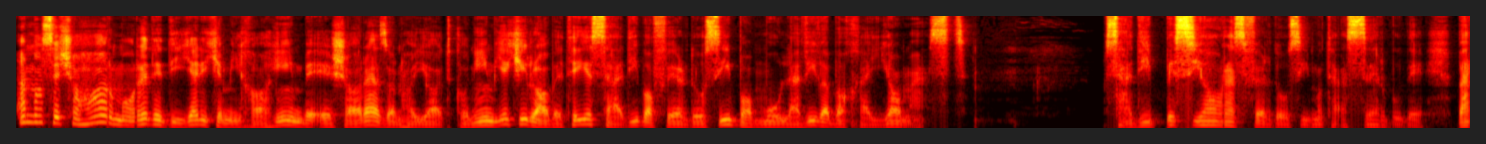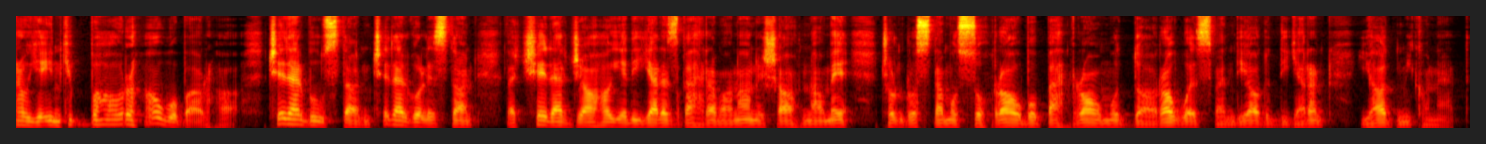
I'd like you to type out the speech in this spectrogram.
اما سه چهار مورد دیگری که می‌خواهیم به اشاره از آنها یاد کنیم یکی رابطه سعدی با فردوسی با مولوی و با خیام است. سعدی بسیار از فردوسی متأثر بوده برای اینکه بارها و بارها چه در بوستان چه در گلستان و چه در جاهای دیگر از قهرمانان شاهنامه چون رستم و سهراب و بهرام و دارا و اسفندیار و دیگران یاد می کند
